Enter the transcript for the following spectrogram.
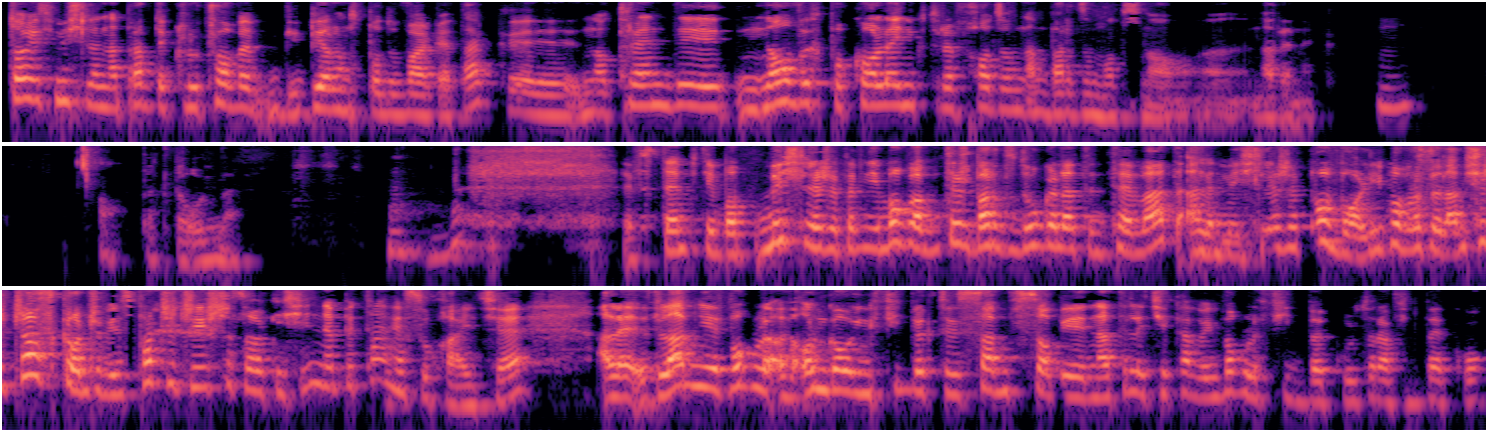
to jest myślę naprawdę kluczowe, biorąc pod uwagę, tak? Y, no, trendy nowych pokoleń, które wchodzą nam bardzo mocno y, na rynek. Hmm. O, tak to ujmę. Mhm. Wstępnie, bo myślę, że pewnie mogłabym też bardzo długo na ten temat, ale mhm. myślę, że powoli po prostu nam się czas kończy, więc patrzę, czy jeszcze są jakieś inne pytania, słuchajcie. Ale dla mnie w ogóle ongoing feedback to jest sam w sobie na tyle ciekawy i w ogóle feedback, kultura feedbacku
